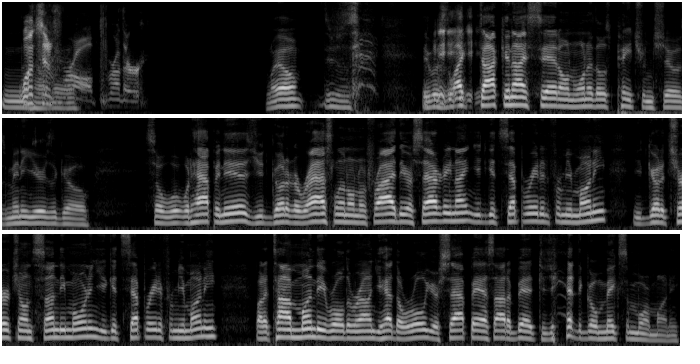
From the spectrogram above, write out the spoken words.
Once and for all, brother. Well, there's, it was like Doc and I said on one of those Patreon shows many years ago. So what would happen is you'd go to the wrestling on a Friday or Saturday night and you'd get separated from your money. You'd go to church on Sunday morning, you'd get separated from your money. By the time Monday rolled around, you had to roll your sap ass out of bed because you had to go make some more money.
